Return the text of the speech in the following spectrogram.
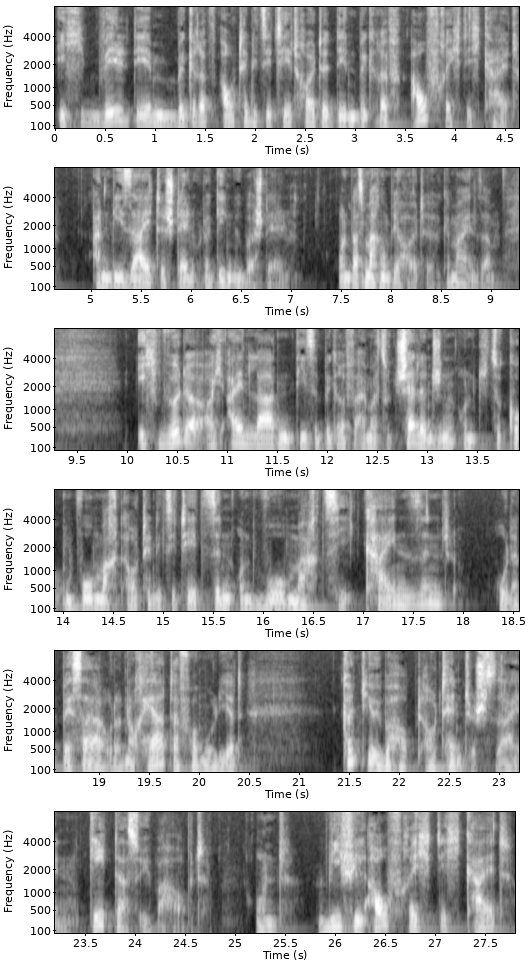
ich will dem Begriff Authentizität heute den Begriff Aufrichtigkeit an die Seite stellen oder gegenüberstellen. Und was machen wir heute gemeinsam? Ich würde euch einladen, diese Begriffe einmal zu challengen und zu gucken, wo macht Authentizität Sinn und wo macht sie keinen Sinn oder besser oder noch härter formuliert. Könnt ihr überhaupt authentisch sein? Geht das überhaupt? Und wie viel Aufrichtigkeit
